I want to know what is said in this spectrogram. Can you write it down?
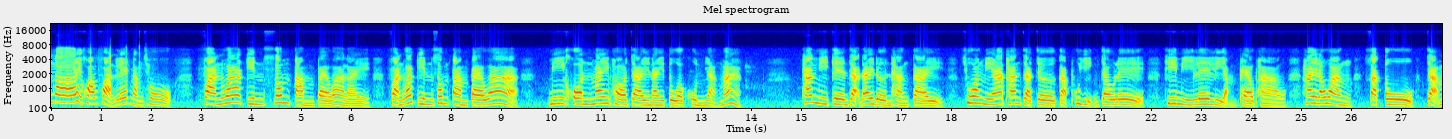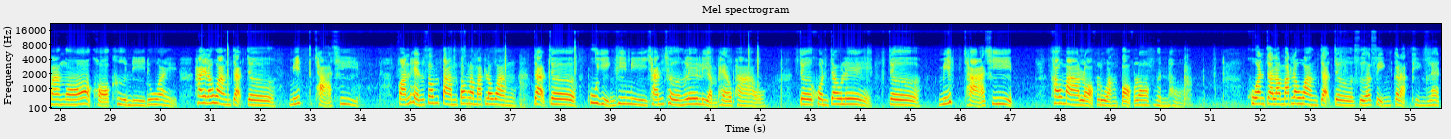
ำนายความฝันเลขนำโชค ฝันว่ากินส้มตำแปลว่าอะไร ฝันว่ากินส้มตำแปลว่า มีคนไม่พอใจในตัวคุณอย่างมาก ท่านมีเกณฑ์จะได้เดินทางไกล ช่วงนี้ท่านจะเจอกับผู้หญิงเจ้าเล่ห์ที่มีเล่ห์เหลี่ยมแพรวพาว ให้ระวังศัตรู จะมาง้อขอคืนดีด้วย ให้ระวังจะเจอมิจฉาชีพ ฝันเห็นส้มตำต้องระมัดระวัง จะเจอผู้หญิงที่มีชั้นเชิงเล่เหลี่ยมแพรวพาว เจอคนเจ้าเล่ เจอมิจฉาชีพ เข้ามาหลอกลวงปอกลอกเงินทองควรจะระมัดระวังจะเจอเสือสิงกระทิงแรด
